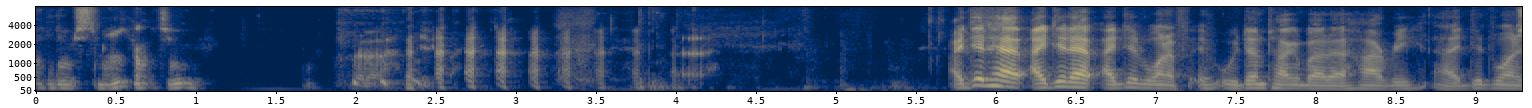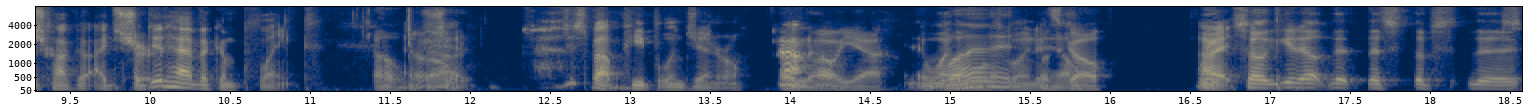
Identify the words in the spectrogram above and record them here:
a little smoker too. Uh, yeah. I did have, I did have, I did want to. If we're done talking about uh, Harvey, I did want to Sure. talk. I, Sure. I did have a complaint, Oh, Oh, shit. just about people in general. Oh, oh, yeah. And why the world's What? going to Let's hell. go. All right, so you know the the the, the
